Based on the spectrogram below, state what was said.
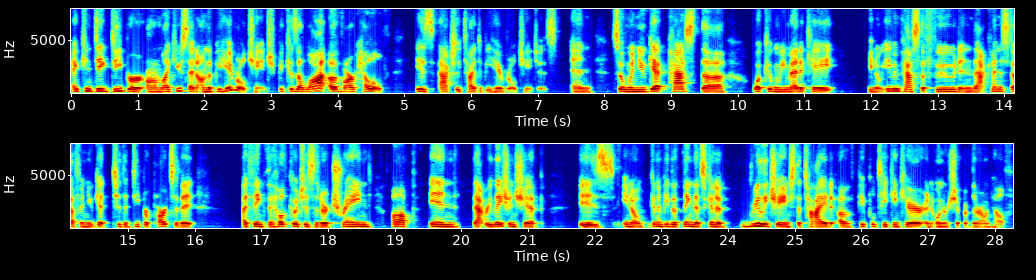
and can dig deeper, um, like you said, on the behavioral change because a lot of our health is actually tied to behavioral changes. And so when you get past the what can we medicate, you know, even past the food and that kind of stuff, and you get to the deeper parts of it, I think the health coaches that are trained up in that relationship is you know going to be the thing that's going to really change the tide of people taking care and ownership of their own health.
